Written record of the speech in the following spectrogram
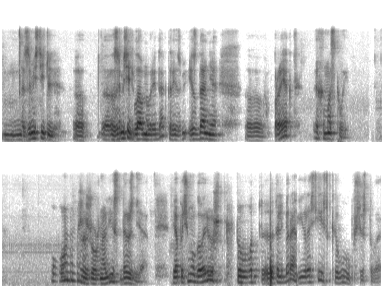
заместитель, э, заместитель главного редактора издания э, «Проект Эхо Москвы». Он же журналист «Дождя». Я почему говорю, что вот это либеральное и российское общество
